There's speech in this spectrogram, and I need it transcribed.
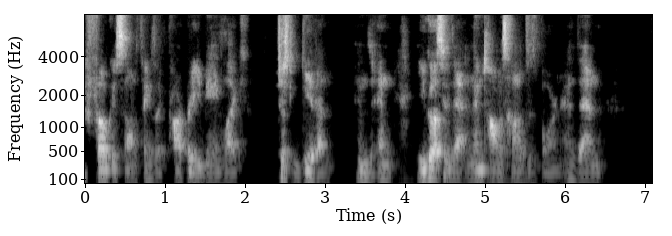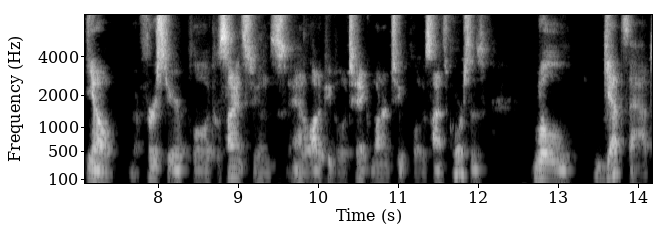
focus on things like property being like just given and and you go through that and then thomas hobbes is born and then you know first year political science students and a lot of people who take one or two political science courses will get that.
